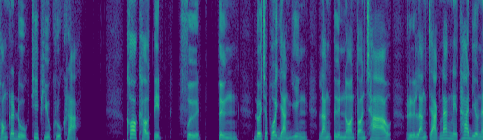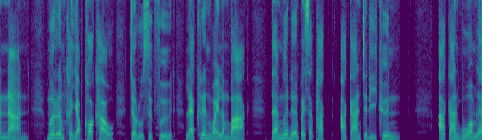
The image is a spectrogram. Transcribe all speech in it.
ของกระดูกที่ผิวครุขระ ข้อเข่าติด ฝืด ตึง โดยเฉพาะอย่างยิ่งหลังตื่นนอนตอนเช้า หรือหลังจากนั่งในท่าเดียวนานๆ เมื่อเริ่มขยับข้อเข่าจะรู้สึกฝืดและเคลื่อนไหวลำบาก แต่เมื่อเดินไปสักพักอาการจะดีขึ้น อาการบวมและ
